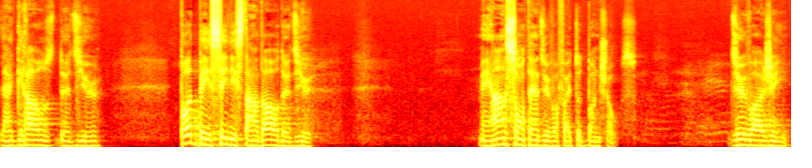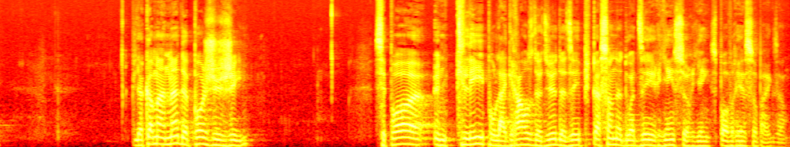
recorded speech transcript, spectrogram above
la grâce de Dieu pas de baisser les standards de Dieu. Mais en son temps, Dieu va faire toutes bonnes choses. Dieu va agir. Puis le commandement de ne pas juger, c'est pas une clé pour la grâce de Dieu de dire puis personne ne doit dire rien sur rien. C'est pas vrai ça, par exemple.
